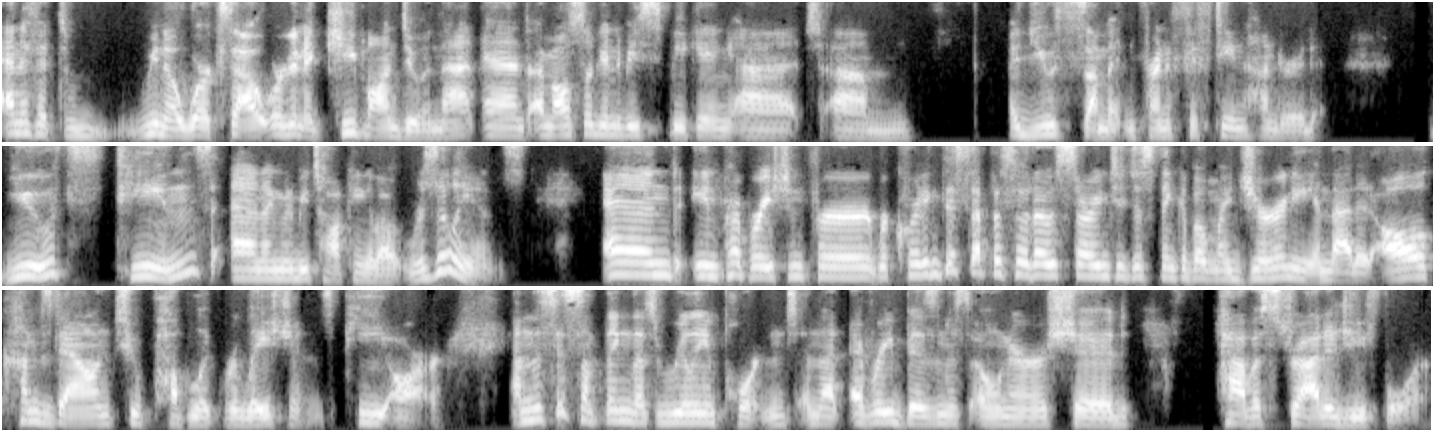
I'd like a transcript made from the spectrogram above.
and if it you know works out we're going to keep on doing that and i'm also going to be speaking at um, a youth summit in front of 1500 youths teens and i'm going to be talking about resilience and in preparation for recording this episode i was starting to just think about my journey and that it all comes down to public relations pr and this is something that's really important and that every business owner should have a strategy for.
